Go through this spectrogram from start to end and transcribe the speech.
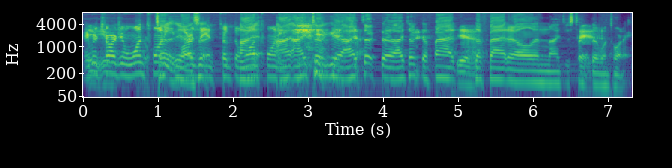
They were it- charging 120. So, yeah, so took the I, 120. I, I took yeah, I took the I took the fat Yeah. the fat L, and I just took the Yeah. 120.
